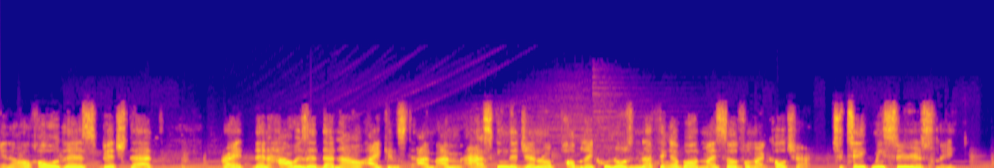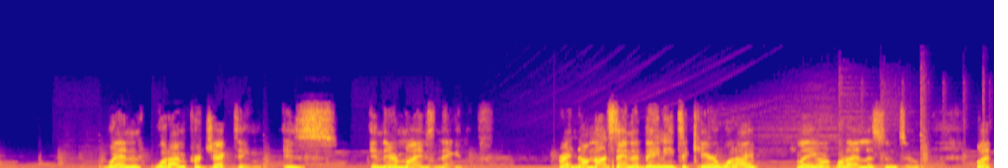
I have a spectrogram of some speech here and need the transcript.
you know, hold this, bitch that, right? Then how is it that now I can, st- I'm, I'm asking the general public who knows nothing about myself or my culture to take me seriously when what I'm projecting is in their minds negative, right? Now, I'm not saying that they need to care what I play or what I listen to, but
